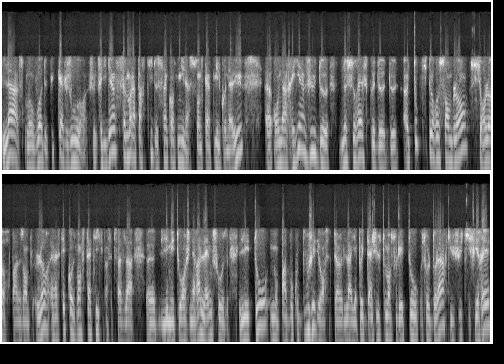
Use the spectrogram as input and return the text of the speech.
Là, ce que l'on voit depuis quatre jours, je, dis bien seulement la partie de 50 000 à 64 000 qu'on a eu, euh, on n'a rien vu de, ne serait-ce que de, de, un tout petit peu ressemblant sur l'or, par exemple. L'or est resté complètement statique dans cette phase-là. Euh, les métaux en général, la même chose. Les taux n'ont pas beaucoup bougé durant cette période-là. Il y a pas eu d'ajustement sur les taux ou sur le dollar qui justifierait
